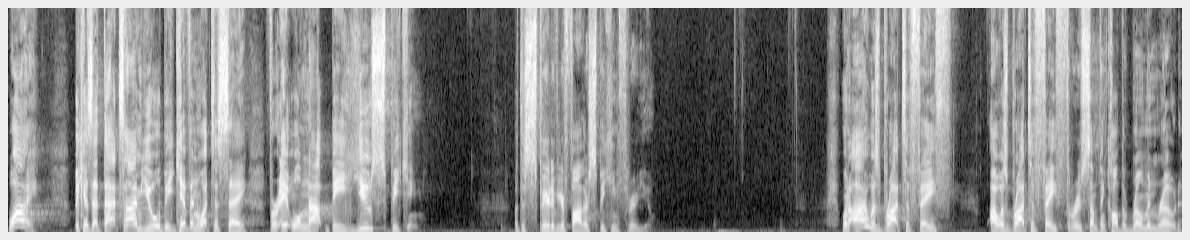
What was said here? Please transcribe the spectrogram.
Why? Because at that time you will be given what to say, for it will not be you speaking, but the Spirit of your Father speaking through you. When I was brought to faith, I was brought to faith through something called the Roman Road.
